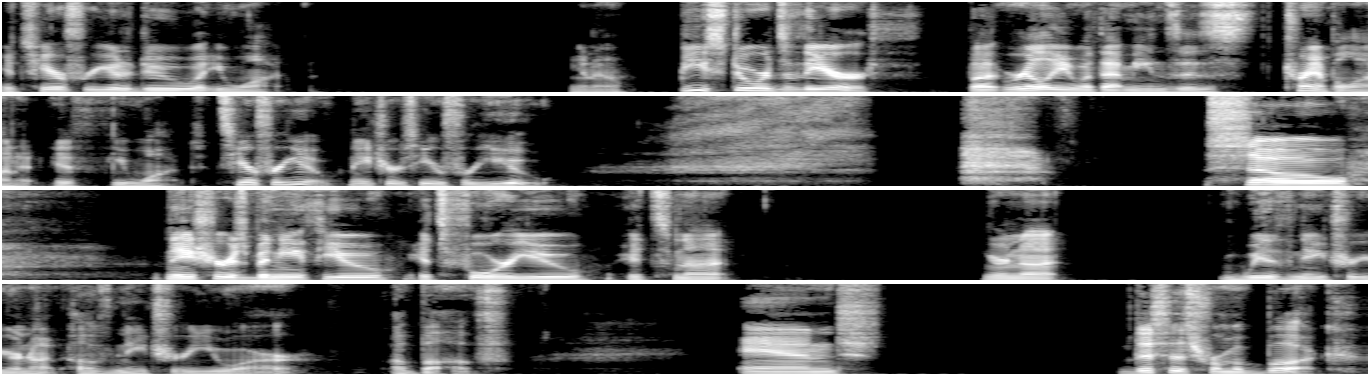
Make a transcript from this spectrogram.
it's here for you to do what you want. You know, be stewards of the earth. But really, what that means is trample on it if you want. It's here for you. Nature's here for you. So, nature is beneath you. It's for you. It's not, you're not with nature. You're not of nature. You are above. And this is from a book.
